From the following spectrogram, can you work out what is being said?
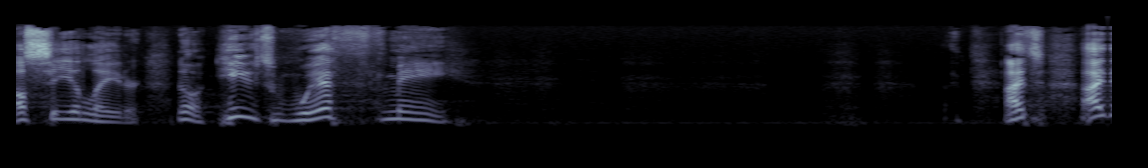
I'll see you later." No, He's with me. I, I,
